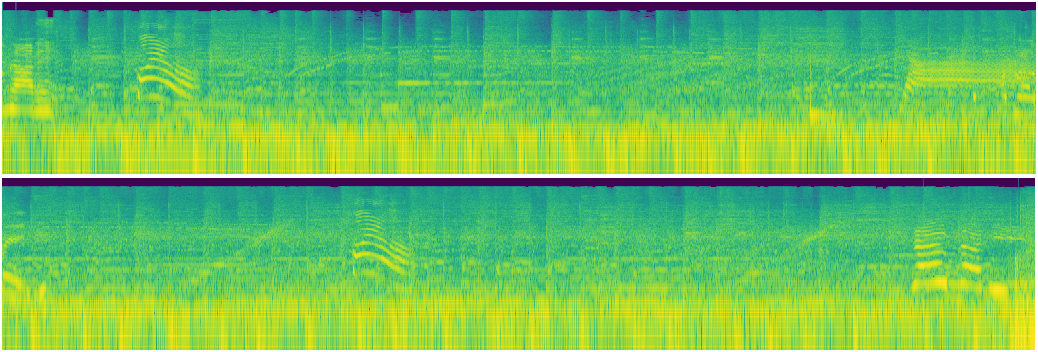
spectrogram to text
I'm at it! Fire! Wow! Daddy! Fire! No, not it!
